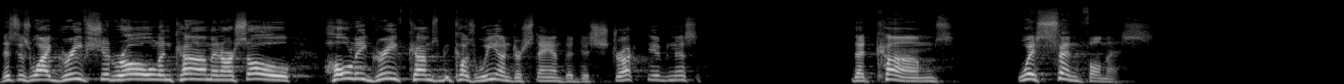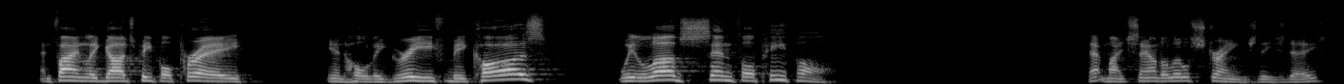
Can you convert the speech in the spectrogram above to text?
this is why grief should roll and come in our soul. Holy grief comes because we understand the destructiveness that comes with sinfulness. And finally, God's people pray in holy grief because we love sinful people. That might sound a little strange these days.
